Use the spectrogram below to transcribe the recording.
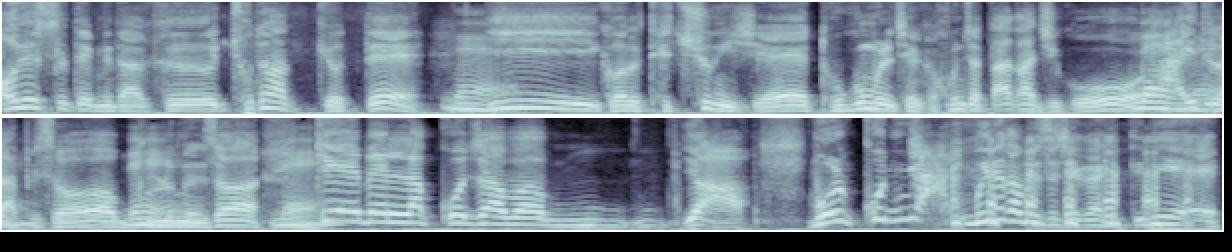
어렸을 때입니다. 그 초등학교 때 네. 이걸 대충 이제 도금을 제가 혼자 따가지고 네, 아이들 네. 앞에서 네. 부르면서 네. 깨벨라 꽂아봐 야뭘 꽂냐 뭐 이래가면서 제가 했더니 애-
